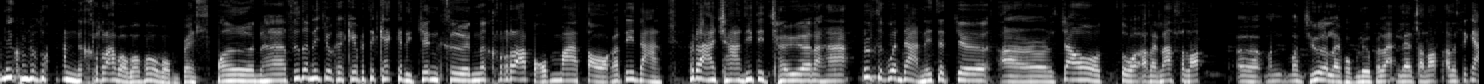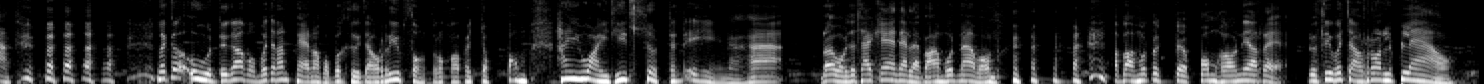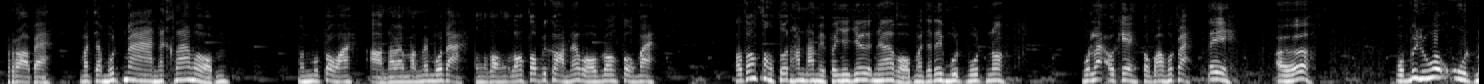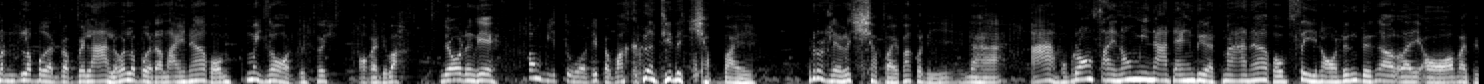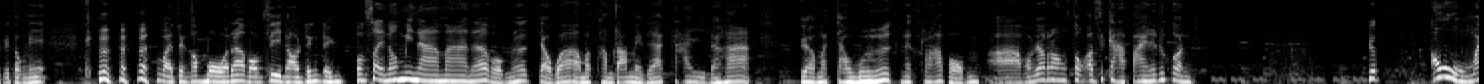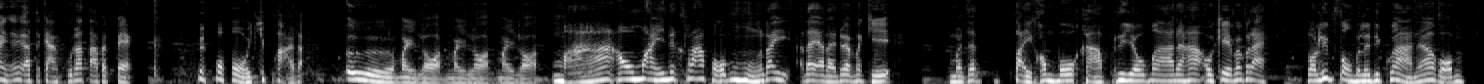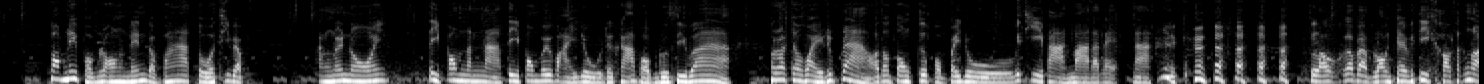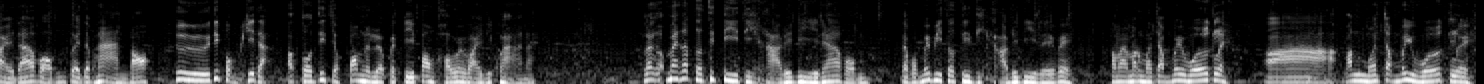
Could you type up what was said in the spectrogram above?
วัสดีคุณผู้ชมทุกท่านนะครับบอกว่าพวกผมเป็นสเปอร์นะฮะซึ่งตอนนี้อยู่กับเกมพัตแคทกันอีกเช่นเคยนะครับผมมาต่อกันที่ด่านราชาที่ติดเชื้อนะฮะรู้สึกว่าด่านนี้จะเจอเอ่อเจ้าตัวอะไรนะสล็อตเออมัน มันชื่ออะไรผมลืมไปละแลนสล็อตอะไรสักอย่าง แล้วก็อูดนะครับผมเพราะฉะนั้นแผนของผมก็คือจะรีบส่งตัวละครไปจบป้อมให้ไวที่สุดนั่นเองนะฮะโดยผมจะใช้แค่เนี่ยแหละบางมุดหน้าผมเอาบางมุดไปเปิดป้อมเขาเนี่ยแหละ ดูซิว่าจะรอดหรือเปล่า รอไป มันจะมุดมานะครับผม มันมุดปะวะอ้าวทำไมมันไม่มุดอะลองลองลองส่งไปก่อนนะผมลองส่งไปเราต้องส่งตัวทำดาเมจไปเยอะๆนะครับผมมันจะได้มุดมุดเนาะมุดละโอเคส่งบามุดไปตีเออ ผมไม่รู้ว่าอูดมันระเบิดแบบเวลาหรือว่าระเบิดอะไรนะครับผมไม่รอดเว้ยเฮ้ยออกไงดีวะเดี๋ยวหนึ่งทีต้องมีตัวที่แบบว่าเคลื่อนที่ได้ฉับไว รวดเร็วและฉับไวมากกว่านี้นะฮะอ่าผมลองใส่น้องมีนาแดงเดือดมานะผมสี่นอดึงดึงๆอะไรอ๋อหมายถึงไอ้ตรงนี้หมายถึงคอมโบนะผมสี่นอดึงดึงๆผมใส่น้องมีนามานะผมเนื่องจากว่าเอามาทำดาเมจระยะไกลนะฮะเพื่อมันจะเวิร์กนะครับผมอ่าผมจะลองส่งอสกาไปนะทุกคนเอ้าไม่เอ้อสกากูหน้าตาแปลกๆโอ้โหชิบหายละ เออไม่หลอดไม่หลอดไม่หลอด หมาเอาใหม่นะครับผมหืมได้ได้อะไรด้วยเมื่อกี้มันจะใส่คอมโบขาเพรียวมานะฮะโอเคไม่เป็นไรเรารีบส่งไปเลยดีกว่านะครับผมรอบนี้ผมลองเน้นแบบว่าตัวที่แบบตังน้อยๆ ตีป้อมนานๆตีป้อมไวๆดูนะครับผมดูซิว่า เราจะไหวหรือเปล่าเอาตรงๆคือผมไปดูวิธีผ่านมานั่นแหละนะ เราก็แบบลองใช้วิธีเขาสักหน่อยนะผมเผื่อจะผ่านเนาะคือที่ผมคิดอะเอาตัวที่จบป้อมเร็วๆไปตีป้อมเขาไวๆดีกว่านะแล้วก็ไม่ก็ตัวที่ตีสีขาวดีๆนะครับผม แต่ผมไม่มีตัวตีสีขาวดีๆเลยเว้ยทำไมมันเหมือนจะไม่เวิร์กเลย อ่า มันเหมือนจะไม่เวิร์กเลย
